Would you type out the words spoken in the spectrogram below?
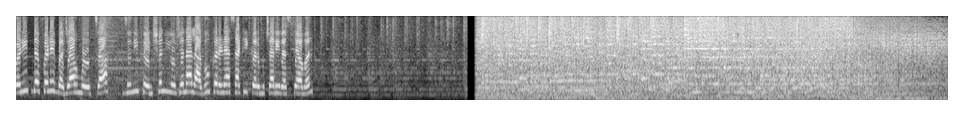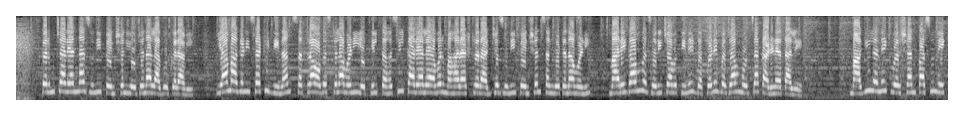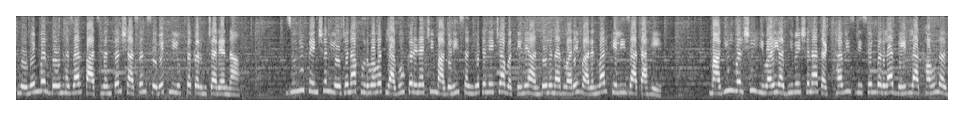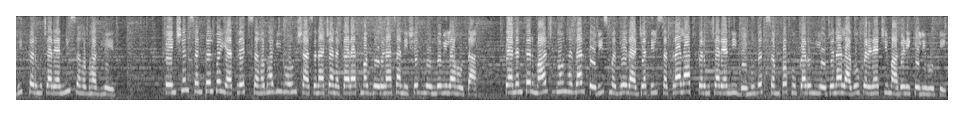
वणीत डफडे बजाव मोर्चा जुनी पेन्शन योजना लागू करण्यासाठी कर्मचारी रस्त्यावर कर्मचाऱ्यांना जुनी पेन्शन योजना लागू करावी. या मागणीसाठी दिनांक सतरा ऑगस्टला वणी येथील तहसील कार्यालयावर महाराष्ट्र राज्य जुनी पेन्शन संघटना वणी मारेगाव व झरीच्या वतीने डफडे बजाव मोर्चा काढण्यात आले. मागील अनेक वर्षांपासून एक नोव्हेंबर दोन हजार पाच नंतर शासन सेवेत नियुक्त कर्मचाऱ्यांना जुनी पेन्शन योजना पूर्ववत लागू करण्याची मागणी संघटनेच्या वतीने आंदोलनाद्वारे वारंवार केली जात आहे. मागील वर्षी हिवाळी अधिवेशनात अठ्ठावीस डिसेंबरला दीड लाखाहून अधिक कर्मचाऱ्यांनी सहभाग घेत पेन्शन संकल्प यात्रेत सहभागी होऊन शासनाच्या नकारात्मक धोरणाचा निषेध नोंदविला होता. त्यानंतर मार्च दोन हजार तेवीसमध्ये राज्यातील सतरा लाख कर्मचाऱ्यांनी बेमुदत संप पुकारून योजना लागू करण्याची मागणी केली होती.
